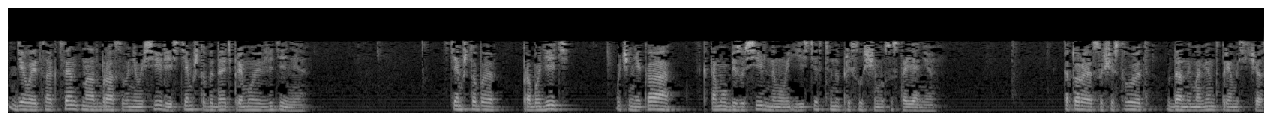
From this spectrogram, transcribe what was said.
делается акцент на отбрасывание усилий с тем, чтобы дать прямое введение, с тем, чтобы пробудить ученика к тому безусильному, естественно присущему состоянию которая существует в данный момент прямо сейчас.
